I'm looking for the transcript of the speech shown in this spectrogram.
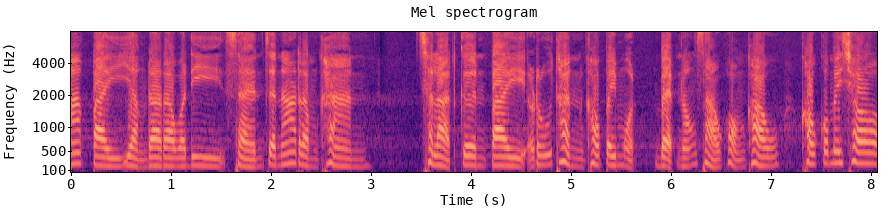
มากไปอย่างดาราวดี แสนจะน่ารำคาญ ฉลาดเกินไปรู้ทันเขาไปหมด แบบน้องสาวของเขาเขาก็ไม่ชอบ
